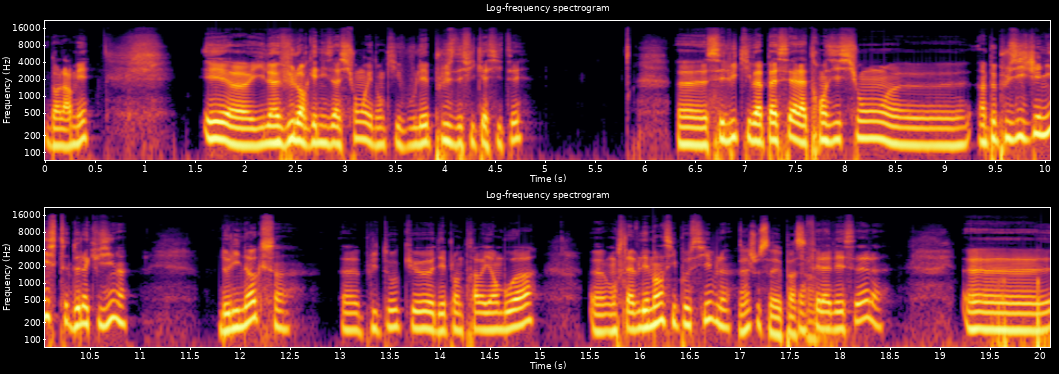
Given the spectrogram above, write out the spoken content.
dans l'armée. Et euh, il a vu l'organisation et donc il voulait plus d'efficacité. Euh, c'est lui qui va passer à la transition un peu plus hygiéniste de la cuisine, de l'inox, plutôt que des plans de travail en bois. Euh, on se lave les mains si possible, Ah, je savais pas on ça. fait la vaisselle. Euh,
